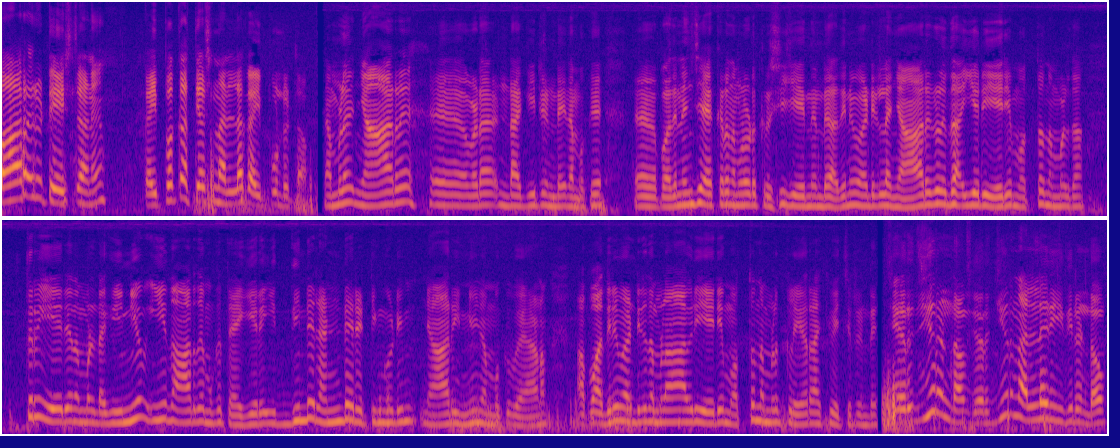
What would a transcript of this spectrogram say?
വേറെ ഒരു ടേസ്റ്റാണ് കയ്പ്പൊക്കെ അത്യാവശ്യം നല്ല കയ്പ്പുണ്ട് കേട്ടോ നമ്മൾ ഞാറ് ഇവിടെ ഉണ്ടാക്കിയിട്ടുണ്ട്. നമുക്ക് പതിനഞ്ച് ഏക്കർ നമ്മളിവിടെ കൃഷി ചെയ്യുന്നുണ്ട്. അതിന് വേണ്ടിയിട്ടുള്ള ഞാറുകൾ ഇതാ ഈ ഒരു ഏരിയ മൊത്തം നമ്മളിതാ ഇത്ര ഏരിയ നമ്മൾ ഉണ്ടാക്കി. ഇനിയും ഈ നാറ് നമുക്ക് തികയില്ല ഇതിന്റെ രണ്ട് ഇരട്ടിയും കൂടിയും ഞാറ് ഇനിയും നമുക്ക് വേണം. അപ്പോൾ അതിന് വേണ്ടിയിട്ട് നമ്മൾ ആ ഒരു ഏരിയ മൊത്തം നമ്മൾ ക്ലിയർ ആക്കി വെച്ചിട്ടുണ്ട്. ജെർജീർ ഉണ്ടാവും. ജെർജീർ നല്ല രീതിയിലുണ്ടാവും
